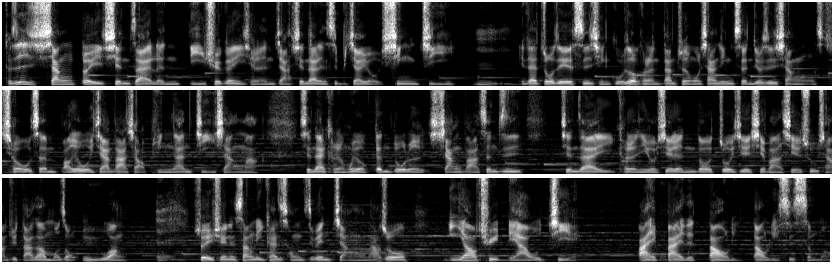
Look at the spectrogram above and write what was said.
可是相对现在人，的确跟以前人讲，现代人是比较有心机。嗯，你在做这些事情，古时候可能单纯，我相信神就是想求神保佑我一家大小平安吉祥嘛。现在可能会有更多的想法，甚至现在可能有些人都做一些邪法邪术，想要去达到某种欲望。对，所以宣天上帝开始从这边讲哦，他说你要去了解拜拜的道理到底是什么。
